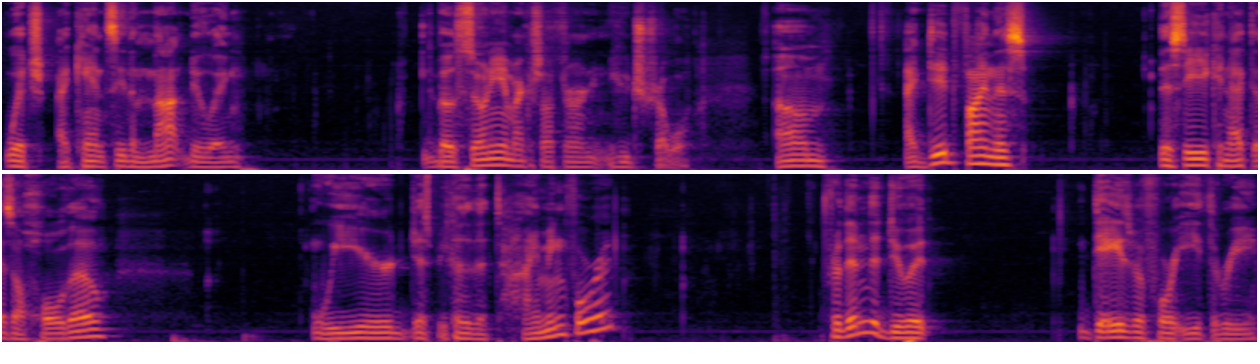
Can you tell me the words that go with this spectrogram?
which I can't see them not doing, both Sony and Microsoft are in huge trouble. Um, I did find this this Stadia Connect as a whole though weird just because of the timing for it. For them to do it days before E3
